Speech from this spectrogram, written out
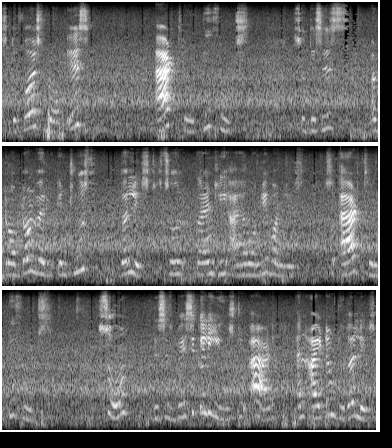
So the first block is add to fruits. So this is a drop down where you can choose the list. So currently I have only one list. So add thing to fruits. So this is basically used to add an item to the list.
